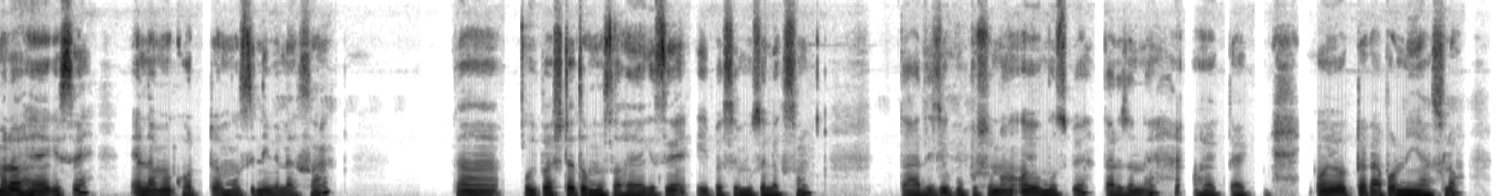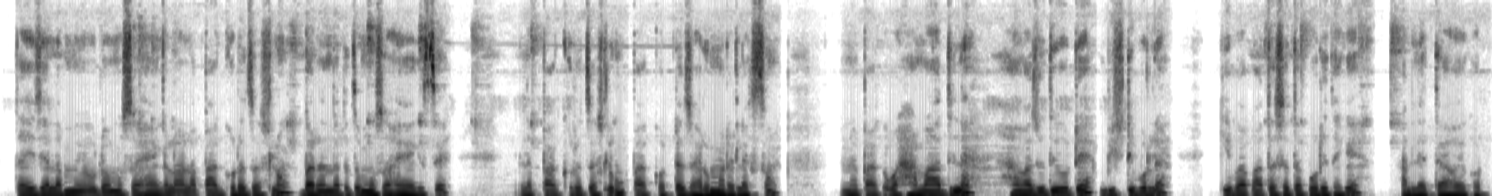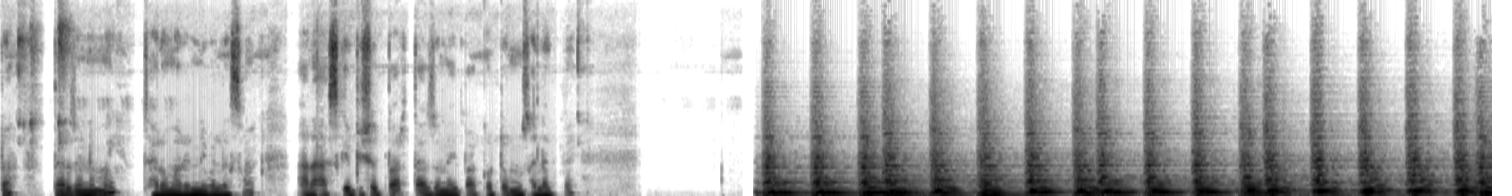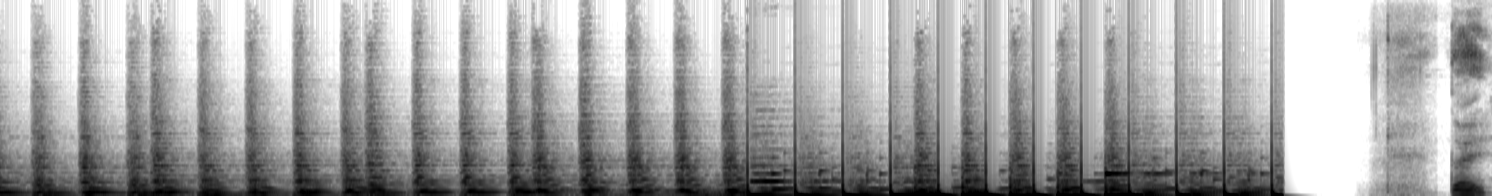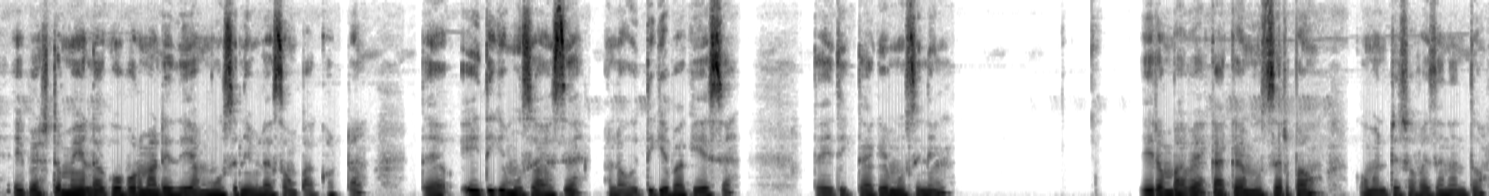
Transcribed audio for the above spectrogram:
মারা হয়ে গেছে। এলামে ঘরটা মুছে নিবে লাগছাম তা ওই পাশটা তো মোছা হয়ে গেছে, এই পাশে মুছে লাগছাম তার এই যে গুপুসোনা, ওয়ও মুছবে, তার জন্যে একটা ওই একটা কাপড় নিয়ে আসলো। তাই জ্বালাম ওটা মোছা হয়ে গেল আলা পাকঘরে আসলো বারান্দাটা তো মোছা হয়ে গেছে। এলা পাকঘরে আসলাম, পাকঘরটা ঝাড়ু মারে লাগছাম মানে পাক, হাওয়া দিলে, হাওয়া যদি ওঠে, বৃষ্টি পড়লে কিবা পাতা সাতা পড়ে থাকে, আর লেতা হয় ঘরটা। তার জন্য মুই ঝাড়ু মারে নিবার লাগছাম আর আজকে বৃহস্পতিবার তার জন্য এই পাকঘরটা মোছা লাগবে। এই পাশটা মেলা গোবর মাটি দিয়ে মুছে নিবে লাগছাম পাকঘরটা। তে এই দিকে মুছা হয়েছে আর ওই দিকে বাকি আছে। তাই এই দিকটা আগে মুছে নিন এরম ভাবে কাকা মুছার পাও, কমেন্টে সবাই জানান তো।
